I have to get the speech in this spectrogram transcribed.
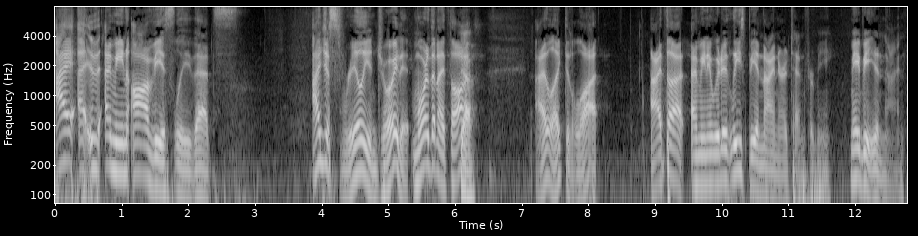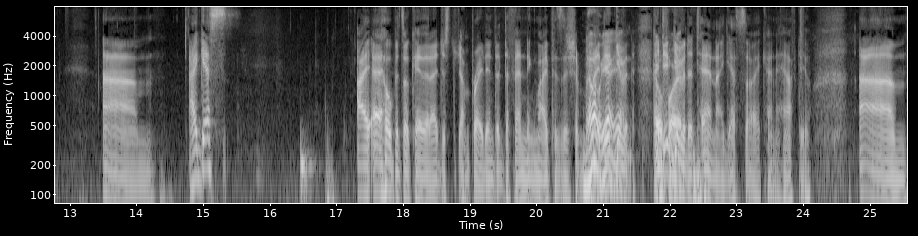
I, I I mean, obviously that's I just really enjoyed it more than I thought. Yeah. I liked it a lot. I thought I mean it would at least be a 9 or a 10 for me. Maybe a 9. Um I guess I, I hope it's okay that I just jump right into defending my position. But No, I did yeah, give yeah. it I did give it. it a ten, I guess, so I kinda have to. Um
